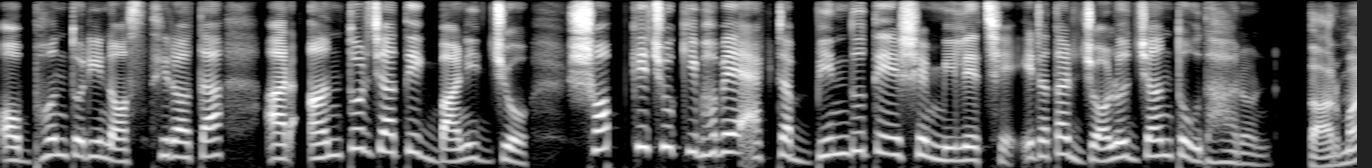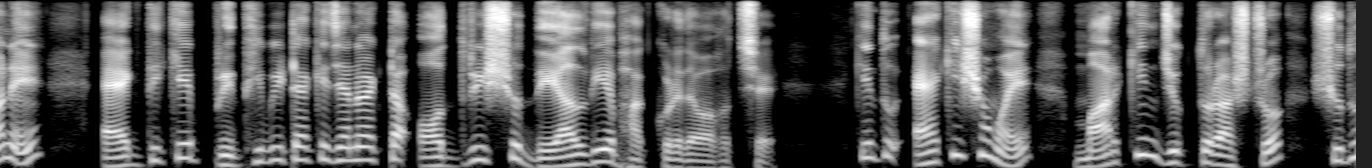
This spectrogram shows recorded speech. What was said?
অভ্যন্তরীণ অস্থিরতা আর আন্তর্জাতিক বাণিজ্য সবকিছু কীভাবে একটা বিন্দুতে এসে মিলেছে এটা তার জলজ্জান্ত উদাহরণ। তার মানে একদিকে পৃথিবীটাকে যেন একটা অদৃশ্য দেয়াল দিয়ে ভাগ করে দেওয়া হচ্ছে। কিন্তু একই সময়ে মার্কিন যুক্তরাষ্ট্র শুধু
